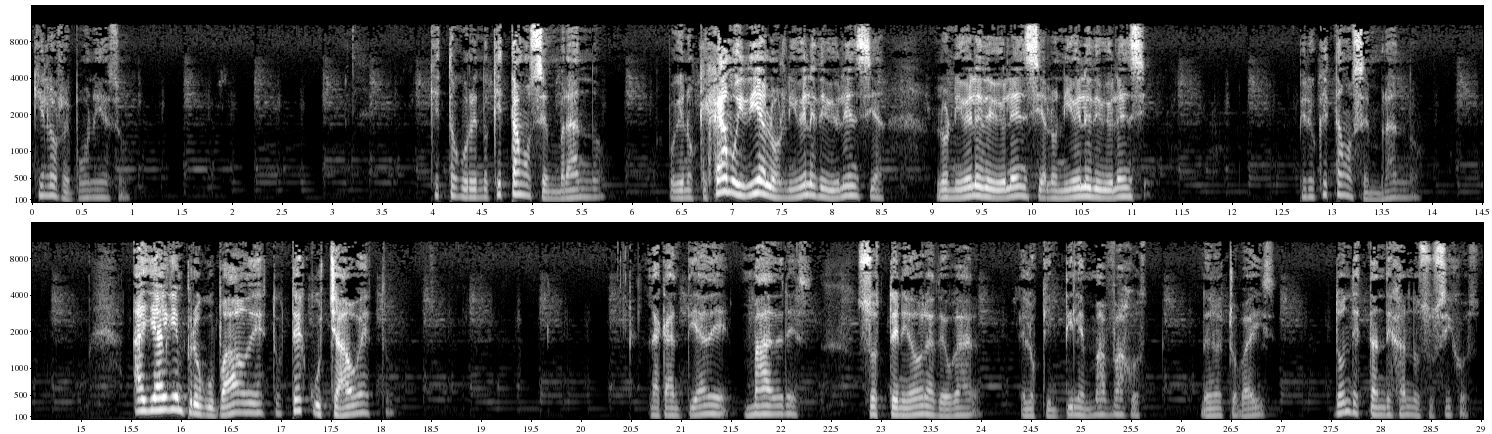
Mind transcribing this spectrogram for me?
¿Quién los repone eso? ¿Qué está ocurriendo? ¿Qué estamos sembrando? Porque nos quejamos hoy día los niveles de violencia, los niveles de violencia, los niveles de violencia. Pero ¿qué estamos sembrando? ¿Hay alguien preocupado de esto? ¿Usted ha escuchado esto? La cantidad de madres sostenedoras de hogar en los quintiles más bajos de nuestro país, ¿dónde están dejando sus hijos?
